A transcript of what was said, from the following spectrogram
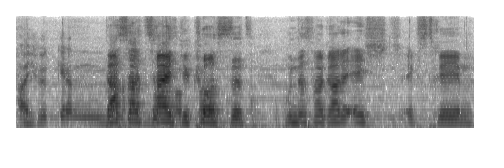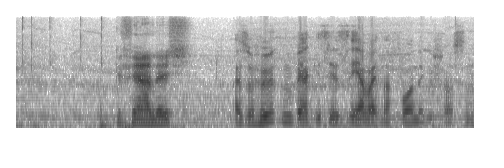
Aber ich würde gern. Das hat Zeit gekostet. Und das war gerade echt extrem gefährlich. Also Hülkenberg ist hier sehr weit nach vorne geschossen.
